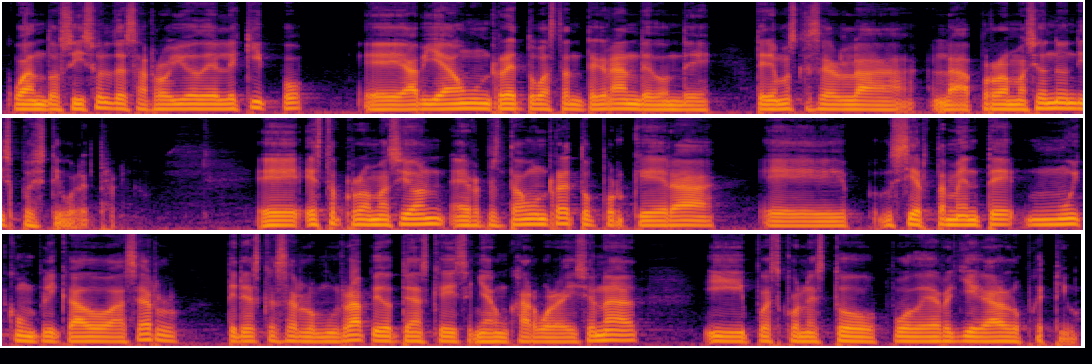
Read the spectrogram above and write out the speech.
cuando se hizo el desarrollo del equipo, eh, había un reto bastante grande donde teníamos que hacer la, la programación de un dispositivo electrónico. Eh, esta programación eh, representaba un reto porque era ciertamente muy complicado hacerlo. Tenías que hacerlo muy rápido, tenías que diseñar un hardware adicional y pues con esto poder llegar al objetivo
